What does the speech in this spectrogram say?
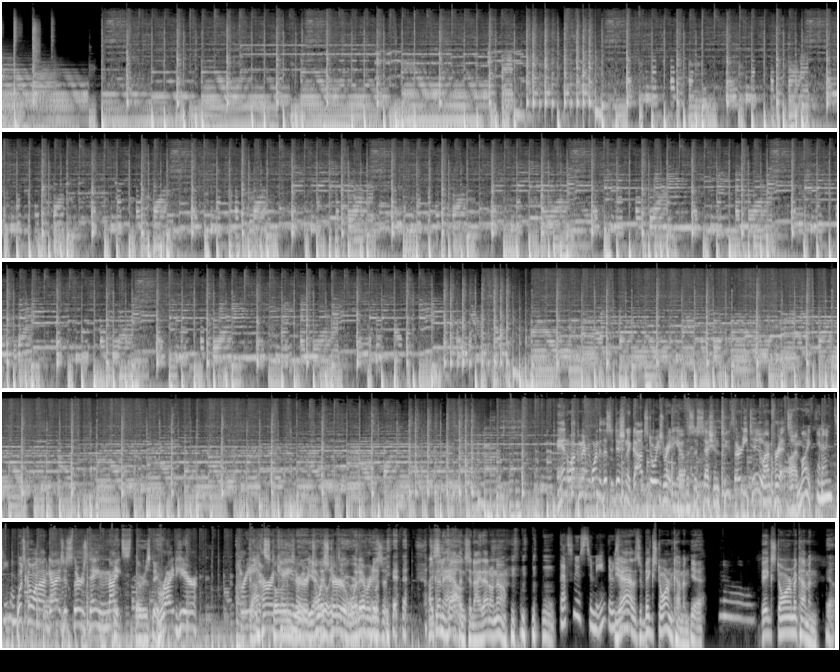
Edition of God Stories Radio. This is session 232. I'm Fritz. I'm Mike. And I'm Tina. What's going on, guys? It's Thursday night, It's Thursday. right here, Pre hurricane or Yeah, twister too. or whatever it is that's Yeah. I going to happen cows. tonight. I don't know. That's news to me. There's Yeah, a- there's a big storm coming. Yeah. no, Big storm a coming. Yeah.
